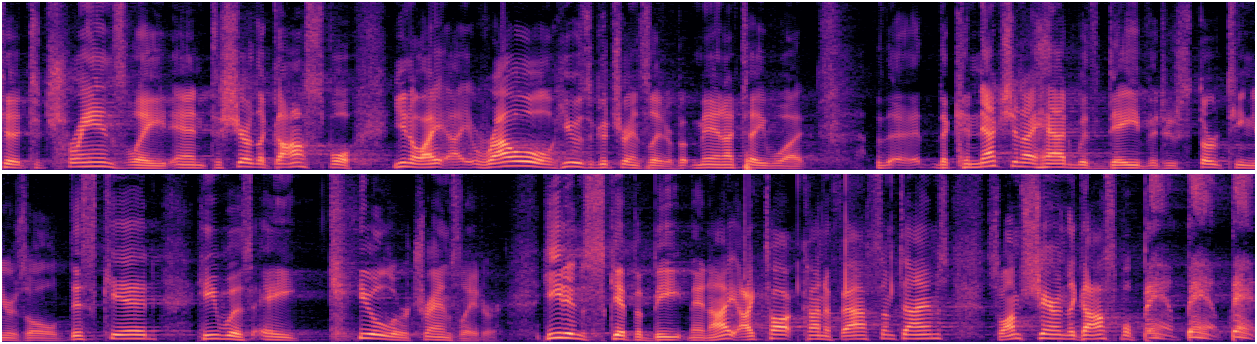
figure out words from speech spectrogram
to, to translate and to share the gospel. You know, I, I, Raul, he was a good translator, but man, I tell you what, the, the connection I had with David, who's 13 years old, this kid, he was a killer translator. He didn't skip a beat, man. I, I talk kind of fast sometimes, so I'm sharing the gospel, bam, bam, bam.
